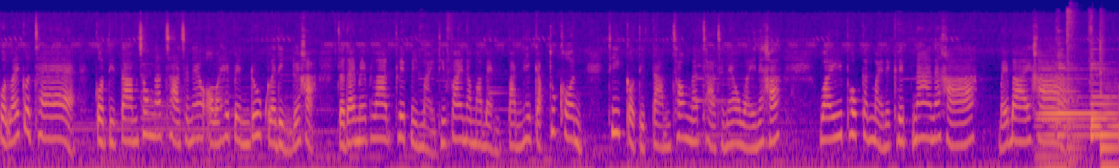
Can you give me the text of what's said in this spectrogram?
กดไลค์กดแชร์ กดติดตามช่องนัดชาชาแนลเอาไว้ให้เป็นรูปกระดิ่งด้วยค่ะ จะได้ไม่พลาดคลิปใหม่ๆที่ฝ้ายนำมาแบ่งปันให้กับทุกคน ที่กดติดตามช่องนัดชาชาแนลไว้นะคะ ไว้พบกันใหม่ในคลิปหน้านะคะบ๊ายบายค่ะ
